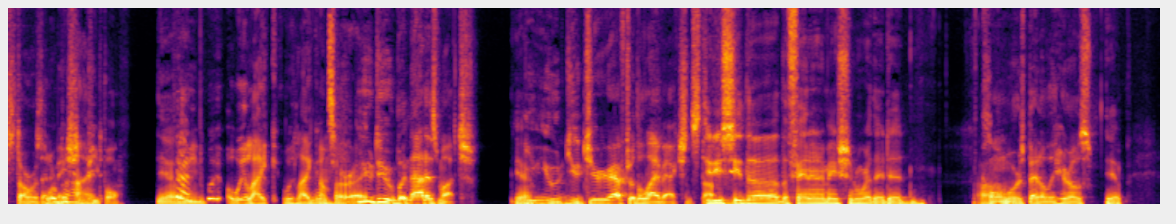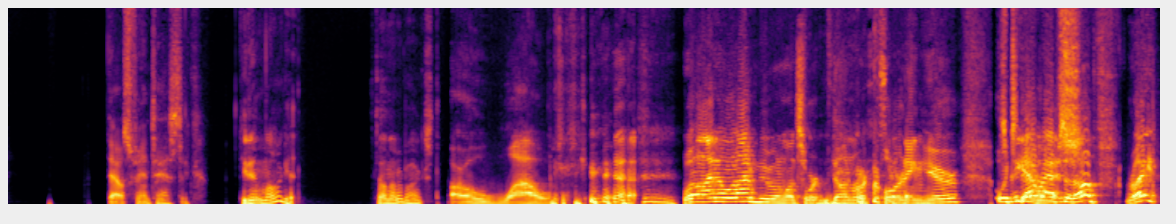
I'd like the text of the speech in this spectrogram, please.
Star Wars We're animation behind. people. Yeah, I mean, we, we like we like them. that's all right. You do, but not as much. Yeah. You you you you're after the live action stuff. Did you see the the fan animation where they did Clone um, Wars Battle of the Heroes? Yep. That was fantastic. You didn't log it. It's on Letterboxd. Oh wow. well, I know what I'm doing once we're done recording here. Which Speaking that wraps which- it up, right?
